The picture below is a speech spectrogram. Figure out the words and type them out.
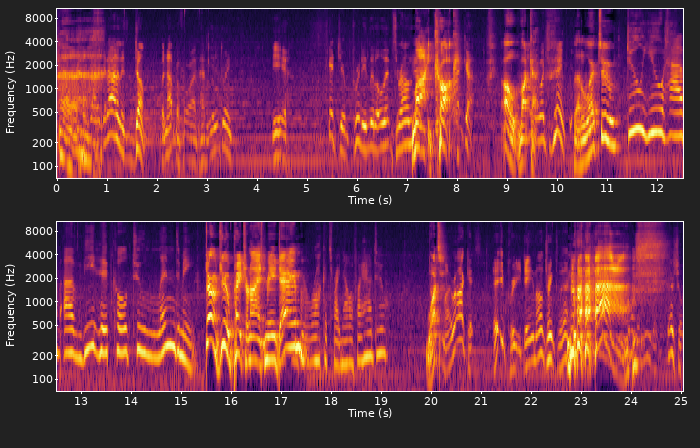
gotta get out of this dump, but not before I've had a little drink. Here, get your pretty little lips around My cock! there. Oh, vodka. what you think. That'll work too. Do you have a vehicle to lend me? Don't you patronize me, dame! Rockets right now if I had to. What? My rockets. Hey, pretty dame, I'll drink to that. Special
